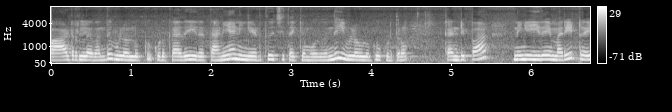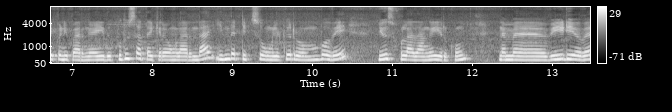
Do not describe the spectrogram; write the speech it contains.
பார்டரில் வந்து இவ்வளோ லுக்கு கொடுக்காது. இதை தனியாக நீங்கள் எடுத்து வச்சு தைக்கும் போது வந்து இவ்வளோ லுக்கு கொடுத்துரும். கண்டிப்பாக நீங்கள் இதே மாதிரி ட்ரை பண்ணி பாருங்கள் இது புதுசாக தைக்கிறவங்களா இருந்தால் இந்த டிப்ஸ் உங்களுக்கு ரொம்பவே யூஸ்ஃபுல்லாக தாங்க இருக்கும். நம்ம வீடியோவை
